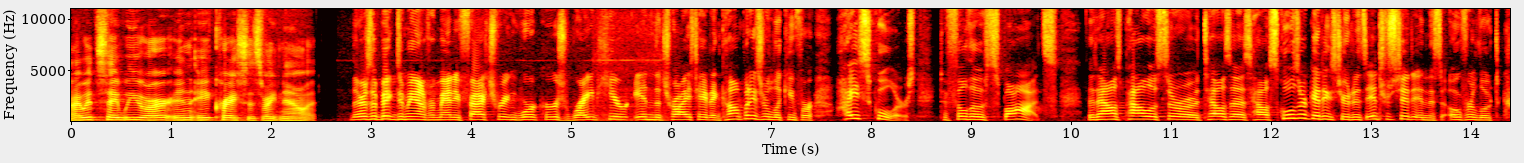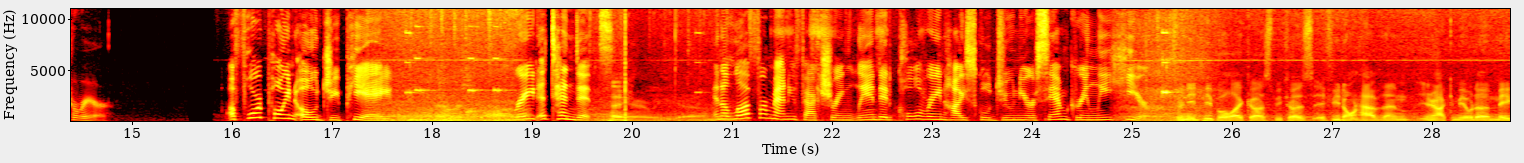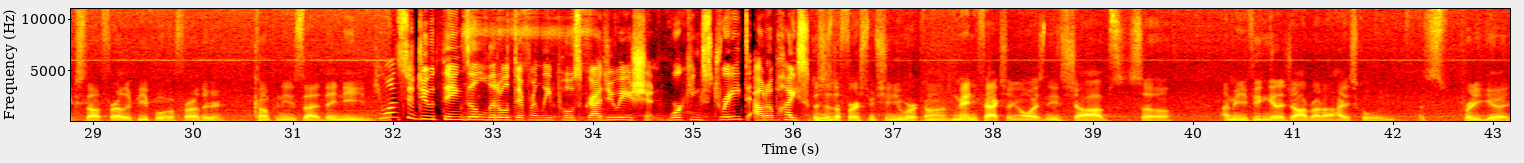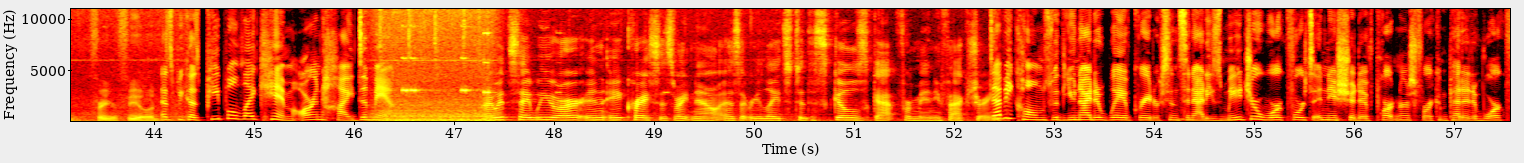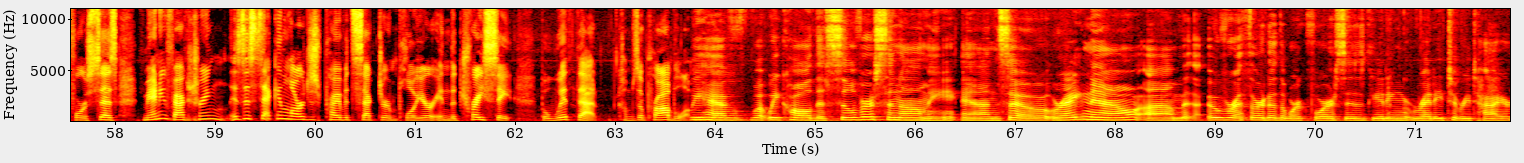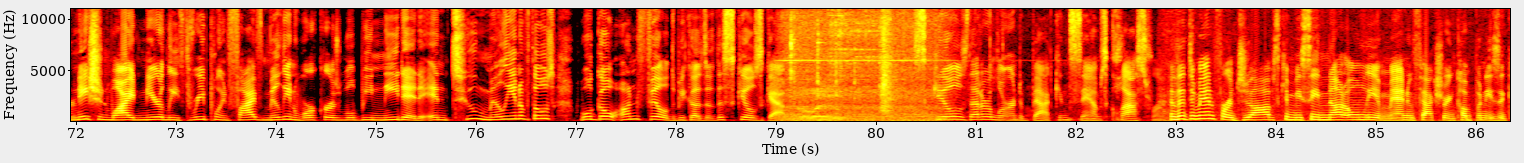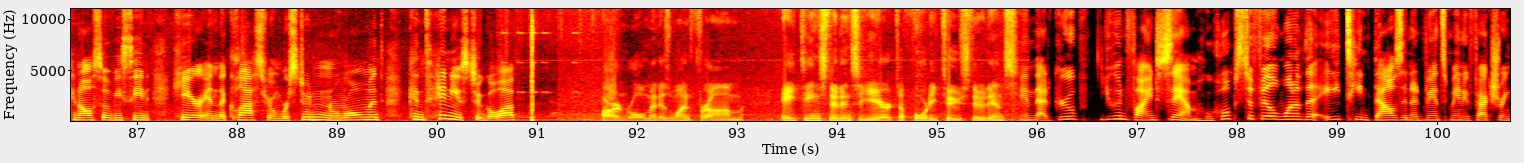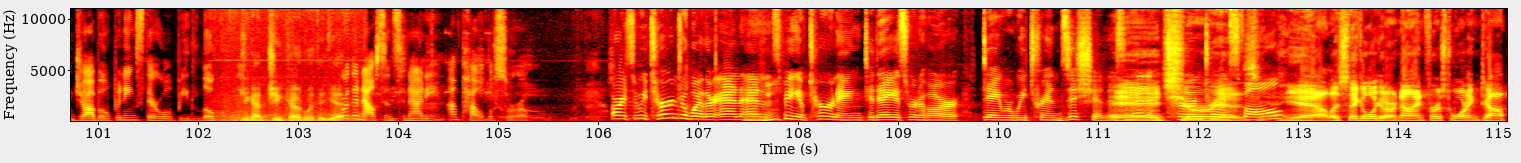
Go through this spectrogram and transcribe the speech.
I would say we are in a crisis right now. There's a big demand for manufacturing workers right here in the tri-state, and companies are looking for high schoolers to fill those spots. The Now's Paolo Suro tells us how schools are getting students interested in this overlooked career. A 4.0 GPA, uh, great attendance, There we go. And a love for manufacturing landed Colerain High School junior Sam Greenlee here. We need people like us because if you don't have them, you're not going to be able to make stuff for other people or for other companies that they need. He wants to do things a little differently post graduation, working straight out of high school. This is the first machine you work on. Manufacturing always needs jobs, so I mean, if you can get a job right out of high school, it's pretty good for your field. That's because people like him are in high demand. I would say we are in a crisis right now as it relates to the skills gap for manufacturing. Debbie Combs with United Way of Greater Cincinnati's major workforce initiative, Partners for a Competitive Workforce, says manufacturing is the second largest private sector employer in the tri state. But with that comes a problem. We have what we call the silver tsunami. And so right now, um, over a third of the workforce is getting ready to retire. Nationwide, nearly 3.5 million workers will be needed, and 2 million of those will go unfilled because of the skills gap. Skills that are learned back in Sam's classroom. The demand for jobs can be seen not only in manufacturing companies, it can also be seen here in the classroom where student enrollment continues to go up. Our enrollment has went from 18 students a year to 42 students. In that group, you can find Sam, who hopes to fill one of the 18,000 advanced manufacturing job openings there will be locally. You got a G code with it yet? For the Now Cincinnati, I'm Paolo Suro. All right, so we turn to weather, and, and mm-hmm. speaking of turning, today is sort of our day where we transition, isn't it? It And turn sure towards is. fall. Yeah, let's take a look at our nine first warning Doppler.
